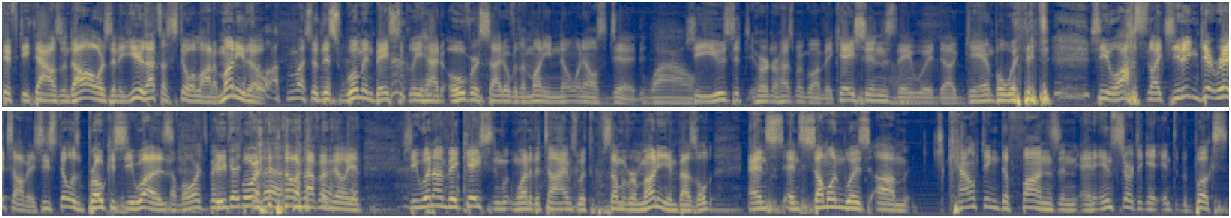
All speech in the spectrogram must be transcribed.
$50,000 in a year, that's a, still a lot of money, though. of money. So this woman basically had oversight over the money no one else did. Wow. She used it, her and her husband would go on vacations. They would uh, gamble with it. She lost, like, she didn't get rich off it. She still as broke as she was. The Lord's been good before to them. half a million. She went on vacation one of the times with some of her money embezzled, and and someone was um, counting the funds and, and inserting it into the books,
